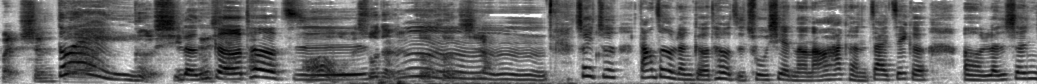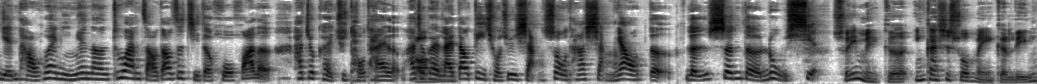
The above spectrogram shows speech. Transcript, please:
本身的对个性、人格特质，哦我们说的人格特质啊。嗯嗯嗯，所以就当这个人格特质出现呢，然后他可能在这个呃人生研讨会里面呢，突然找到自己的火花了，他就可以去投胎了，他就可以哦。来到地球去享受他想要的人生的路线。所以每个应该是说每个灵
